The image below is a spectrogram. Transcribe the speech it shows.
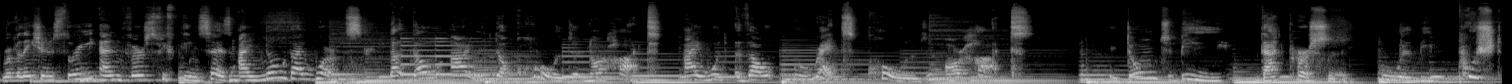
Revelations 3 and verse 15 says, I know thy works, that thou art neither cold nor hot. I would thou wert cold or hot. Don't be that person who will be pushed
